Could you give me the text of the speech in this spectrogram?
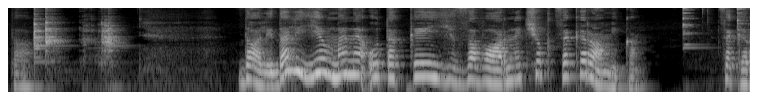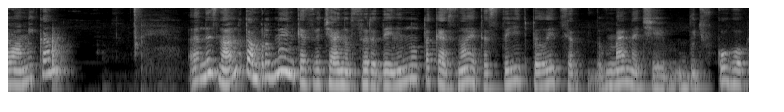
Так. Далі, далі є в мене отакий заварничок, це кераміка. Це кераміка. Е, Не знаю, ну там брудненьке, звичайно, всередині. Ну, таке, знаєте, стоїть, пилиться в мене чи будь-в кого.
